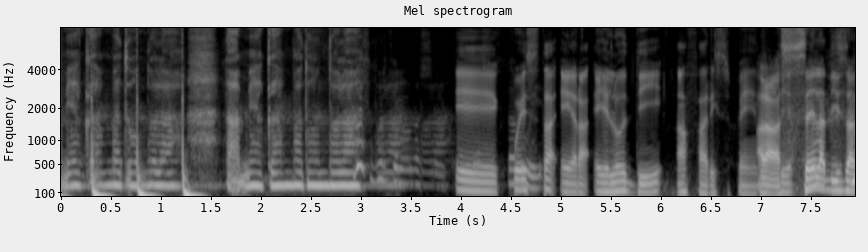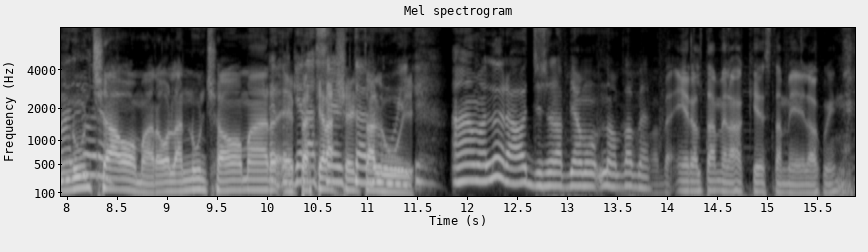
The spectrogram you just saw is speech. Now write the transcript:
Mia gamba dondola, la mia gamba dondola. E questa era Elodie Affari Spenti. Allora, se la disannuncia allora- Omar o l'annuncia Omar Eh, è perché l'ha scelta lui. Ah, ma allora oggi ce l'abbiamo. No, vabbè. Vabbè, in realtà me l'ha chiesta Mela, quindi.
